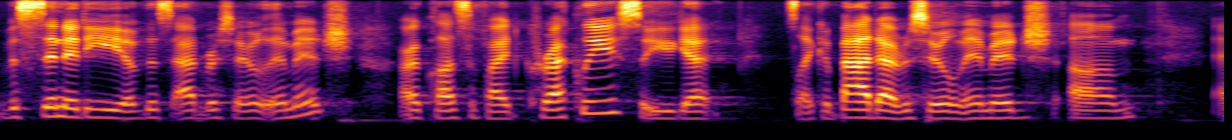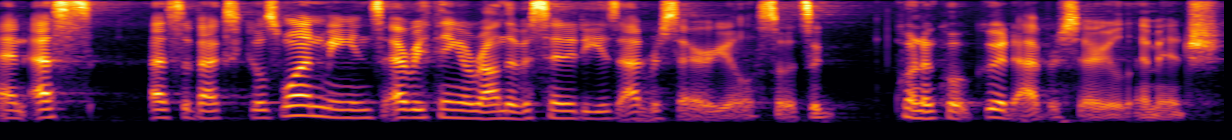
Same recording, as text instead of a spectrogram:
vicinity of this adversarial image are classified correctly. So you get, it's like a bad adversarial image. Um, and s, s of x equals one means everything around the vicinity is adversarial. So it's a quote unquote good adversarial image.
